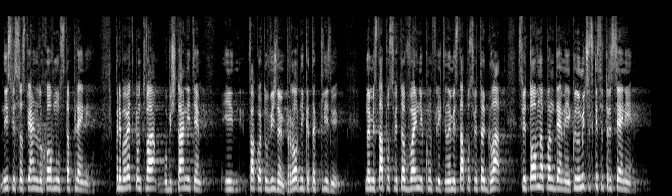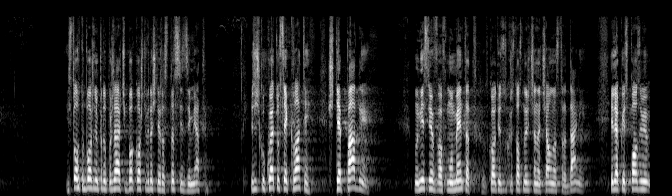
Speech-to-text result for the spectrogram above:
Ние сме в състояние на духовно отстъпление. Прибавете към това обещаните и това, което виждаме, природни катаклизми, на места по света военни конфликти, на места по света глад, световна пандемия, економически сътресения. И Словото Божие ни предупреждава, че Бог още веднъж ще разтърси земята. И всичко, което се клати, ще падне. Но ние сме в моментът, в който Исус Христос нарича начало на страдание. Или ако използваме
